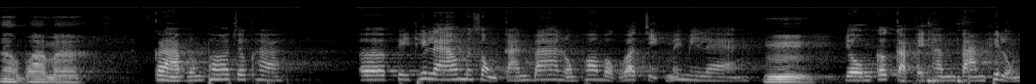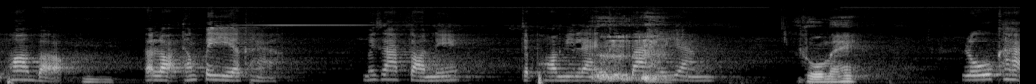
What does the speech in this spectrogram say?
อ้าวว่ามากราบหลวงพ่อเจ้าค่ะ เออปีที่แล้วมาส่งการบ้านหลวงพ่อบอกว่าจิตไม่มีแรง อืมโยมก็กลับไปทำตามที่หลวงพ่อบอกตลอดทั้งปีอะค่ะ ไม่ทราบตอนนี้ จะพอมีแรงขึ้นบ้างหรือยัง รู้ไหม รู้ค่ะ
